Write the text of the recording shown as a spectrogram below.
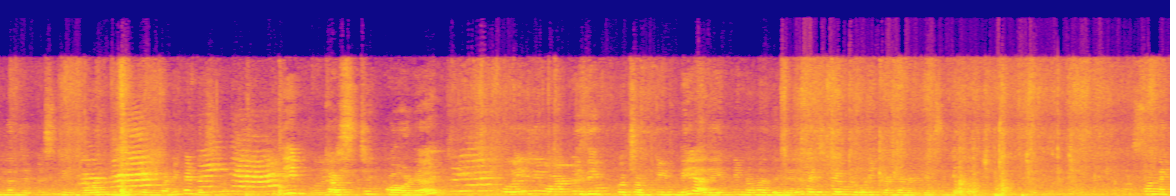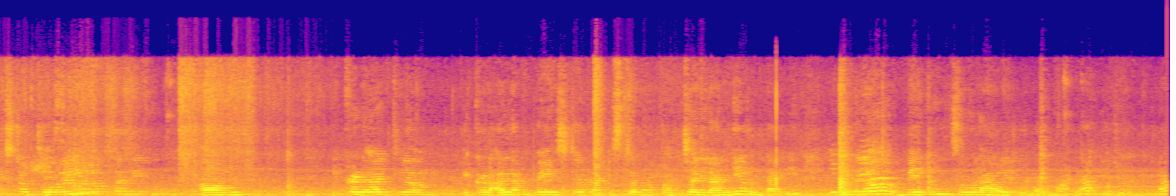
ఉందని చెప్పేసి దీంట్లో కూడా ఇవన్నీ పెట్టేస్తున్నాం. ఇది కస్టర్డ్ పౌడర్ ఇది కొంచెం పిండి అదేం పిండి అది లేదు. వెజిటేబుల్ కూడా ఇక్కడ పెట్టేసింది సో నెక్స్ట్ వచ్చేసి um, ఇక్కడ ఇట్లా ఇక్కడ అల్లం పేస్ట్ నాకు ఇష్టమైన పచ్చళ్ళు అన్నీ ఉంటాయి. ఇందులో బేకింగ్ సోడా ఉంటుంది అనమాట ఇది ఇట్లా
